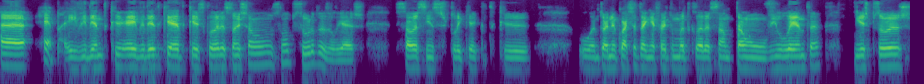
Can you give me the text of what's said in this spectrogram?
Uh, é, pá, é evidente que é evidente que, é, que as declarações são, são absurdas. Aliás, só assim se explica que, que o António Costa tenha feito uma declaração tão violenta e as pessoas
